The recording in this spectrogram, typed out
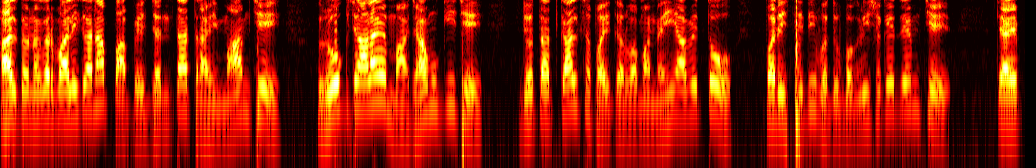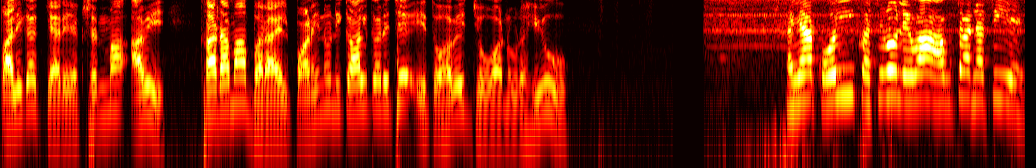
હાલ તો નગરપાલિકાના પાપે જનતા ત્રાહીમામ છે. રોગચાળાએ માઝા મૂકી છે. જો તત્કાલ સફાઈ કરવામાં નહીં આવે તો પરિસ્થિતિ વધુ બગડી શકે તેમ છે. ત્યારે પાલિકા ક્યારે એક્શનમાં આવી ખાડામાં ભરાયેલ પાણીનો નિકાલ કરે છે એ તો હવે જોવાનું રહ્યું. અહીંયા કોઈ કચરો લેવા આવતા નથી એ.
